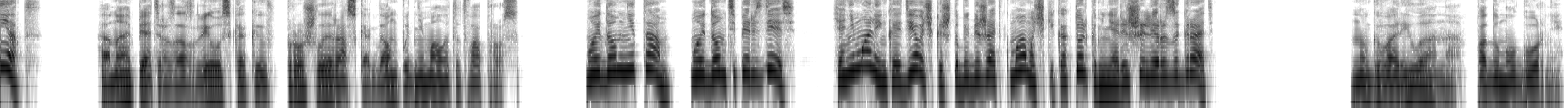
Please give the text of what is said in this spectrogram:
«Нет!» Она опять разозлилась, как и в прошлый раз, когда он поднимал этот вопрос. «Мой дом не там. Мой дом теперь здесь. Я не маленькая девочка, чтобы бежать к мамочке, как только меня решили разыграть». Но говорила она, — подумал Горни,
